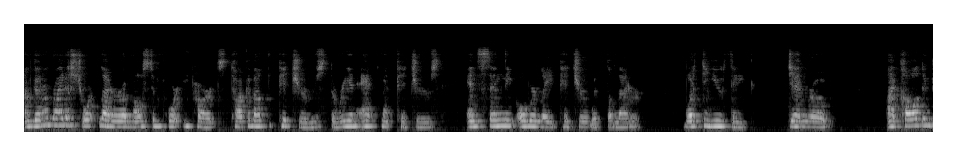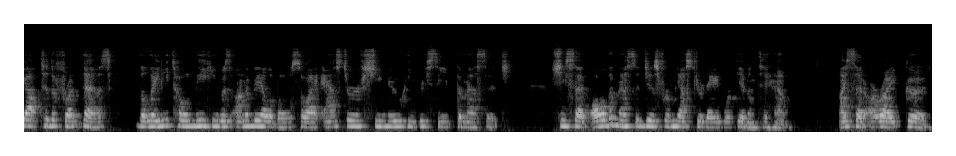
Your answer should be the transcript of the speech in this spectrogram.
I'm going to write a short letter of most important parts, talk about the pictures, the reenactment pictures, and send the overlay picture with the letter. What do you think? Jen wrote, I called and got to the front desk. The lady told me he was unavailable, so I asked her if she knew he received the message. She said all the messages from yesterday were given to him. I said, All right, good.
